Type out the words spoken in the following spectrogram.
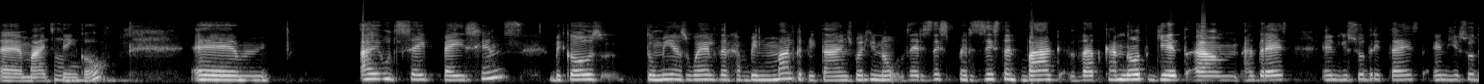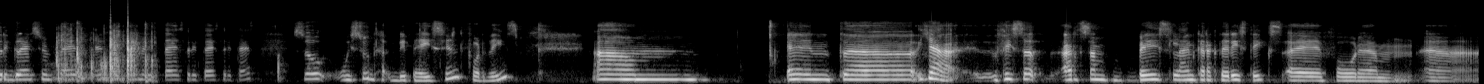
uh, might think of. Um, I would say patience because to me as well there have been multiple times where you know there is this persistent bug that cannot get um, addressed and you should retest and you should regression test and retest retest retest. So we should be patient for this. Um, and uh, yeah these are, are some baseline characteristics uh, for um, uh,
